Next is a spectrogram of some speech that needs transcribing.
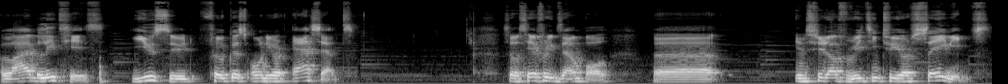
liabilities, you should focus on your assets. So, say for example, uh, instead of reaching to your savings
